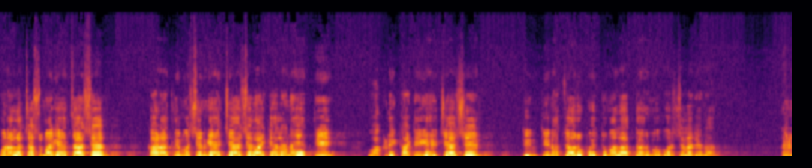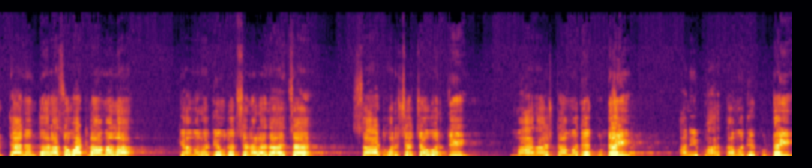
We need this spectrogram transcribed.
कोणाला चष्मा घ्यायचा असेल कानातली मशीन घ्यायची असेल ऐकायला नाही येत ती वाकडी काठी घ्यायची असेल तीन तीन हजार रुपये तुम्हाला दर वर्षाला देणार. त्यानंतर असं वाटलं आम्हाला की आम्हाला देवदर्शनाला जायचं आहे साठ वर्षाच्या वरती महाराष्ट्रामध्ये कुठेही आणि भारतामध्ये कुठेही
